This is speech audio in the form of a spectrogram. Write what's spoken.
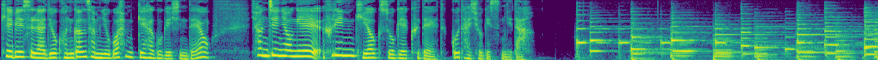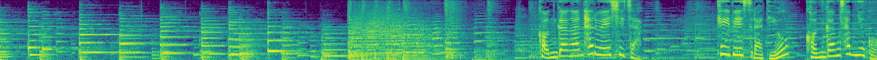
KBS 라디오 건강 365 함께 하고 계신데요. 현진영의 흐린 기억 속의 그대 듣고 다시 오겠습니다. 건강한 하루의 시작. KBS 라디오 건강 365.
